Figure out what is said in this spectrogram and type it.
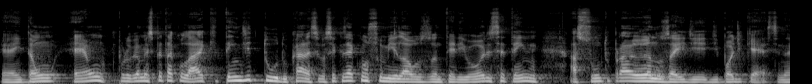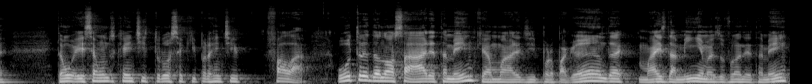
É, então é um programa espetacular que tem de tudo. Cara, se você quiser consumir lá os anteriores, você tem assunto para anos aí de, de podcast, né? Então, esse é um dos que a gente trouxe aqui para a gente falar. Outra é da nossa área também, que é uma área de propaganda, mais da minha, mas do Vander também,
